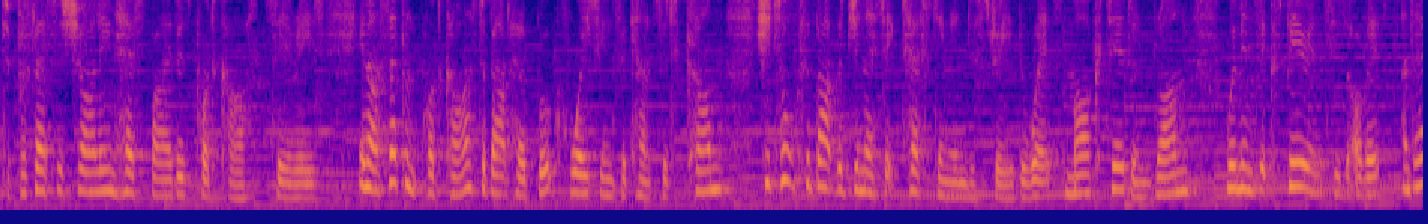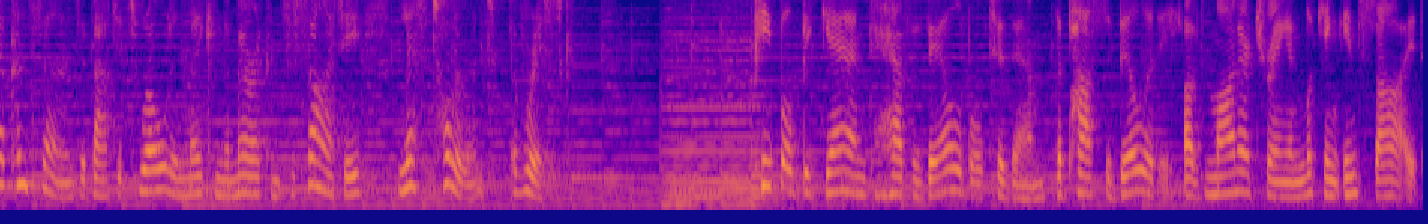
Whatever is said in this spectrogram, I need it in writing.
to Professor Sharlene Hesse-Biber's podcast series. In our second podcast about her book, Waiting for Cancer to Come, she talks about the genetic testing industry, the way it's marketed and run, women's experiences of it, and her concerns about its role in making American society less tolerant of risk people began to have available to them the possibility of monitoring and looking inside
